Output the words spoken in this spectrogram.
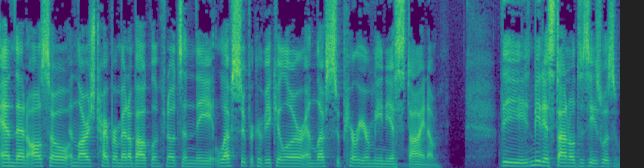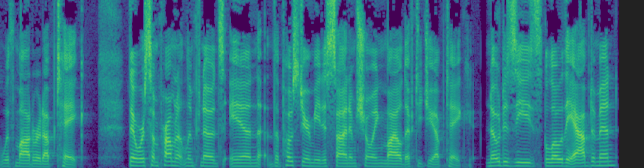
and then also enlarged hypermetabolic lymph nodes in the left supraclavicular and left superior mediastinum. The mediastinal disease was with moderate uptake. There were some prominent lymph nodes in the posterior mediastinum showing mild FDG uptake. No disease below the abdomen,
